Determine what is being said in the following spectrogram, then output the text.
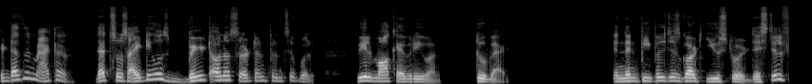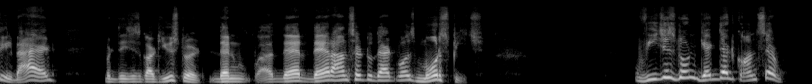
It doesn't matter. That society was built on a certain principle we'll mock everyone too bad and then people just got used to it they still feel bad but they just got used to it then uh, their their answer to that was more speech we just don't get that concept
